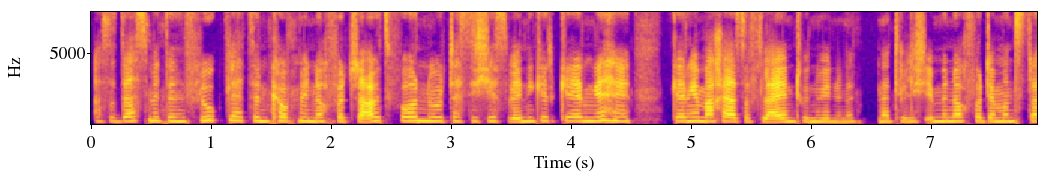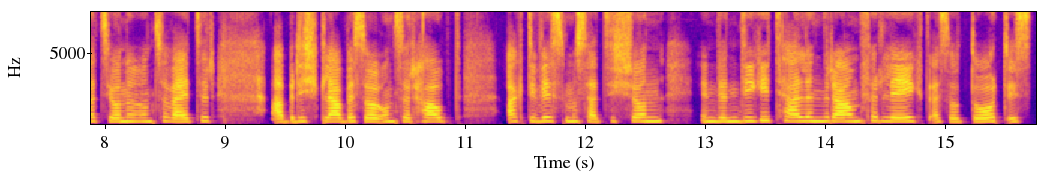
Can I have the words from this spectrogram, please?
Also das mit den Flugblättern kommt mir noch vertraut vor, nur dass ich es weniger gerne, gerne mache. Also Flyen tun wir natürlich immer noch vor Demonstrationen und so weiter. Aber ich glaube, so unser Hauptaktivismus hat sich schon in den digitalen Raum verlegt. Also dort ist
